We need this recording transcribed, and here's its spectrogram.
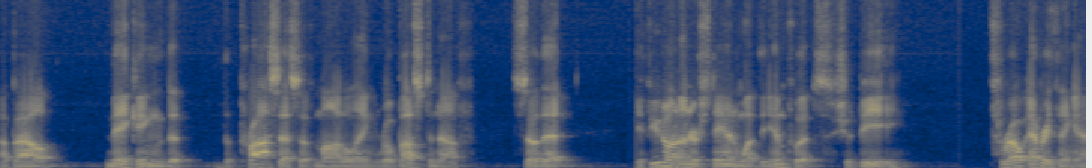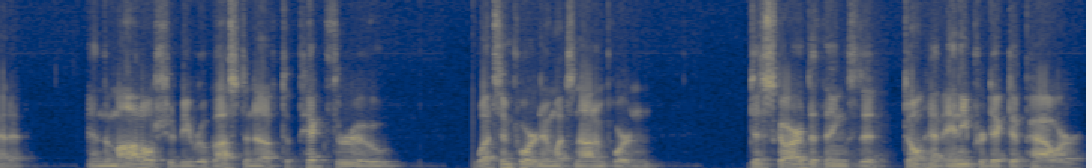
about making the the process of modeling robust enough so that if you don't understand what the inputs should be throw everything at it. And the model should be robust enough to pick through what's important and what's not important, discard the things that don't have any predictive power,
